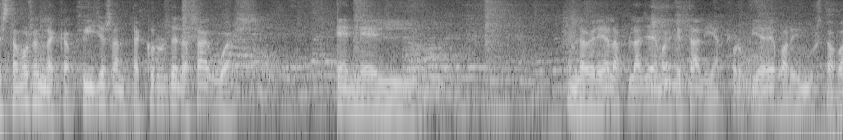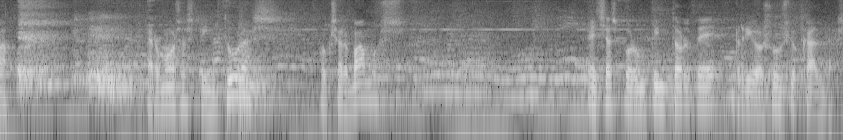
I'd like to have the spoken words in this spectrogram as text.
Estamos en la capilla Santa Cruz de las Aguas, en, el, en la vereda de la playa de Marquetalia, propiedad de Farid Mustafa. Hermosas pinturas, observamos, hechas por un pintor de Río Sucio Caldas.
